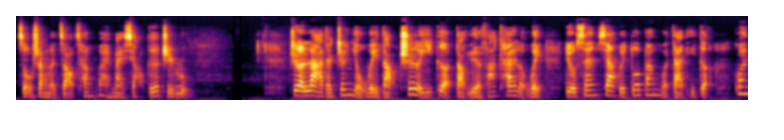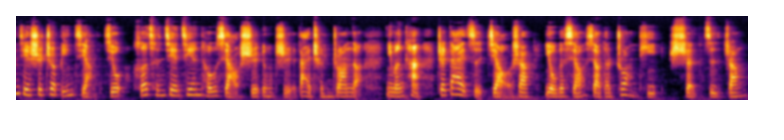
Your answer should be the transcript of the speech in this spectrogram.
走上了早餐外卖小哥之路。这辣的真有味道，吃了一个，倒越发开了胃。柳三，下回多帮我带一个。关键是这饼讲究，何曾见尖头小石用纸袋盛装的？你们看，这袋子角上有个小小的状体，沈字章。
